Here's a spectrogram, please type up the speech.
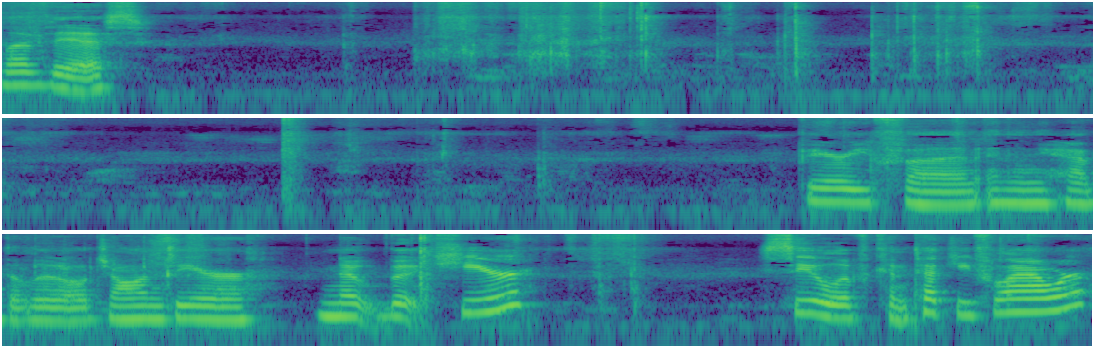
Love this. Very fun. And then you have the little John Deere notebook here. Seal of Kentucky flower.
